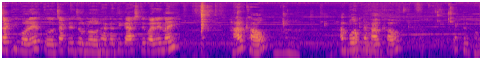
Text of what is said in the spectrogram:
চাকরি করে তো চাকরির জন্য ঢাকা থেকে আসতে পারে নাই। হার খাও। আব্বু একটা হার খাও। একটা খাও।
